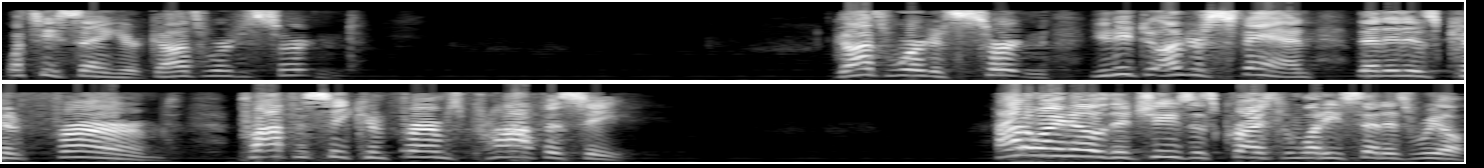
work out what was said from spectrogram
What's he saying here? God's word is certain. God's word is certain. You need to understand that it is confirmed. Prophecy confirms prophecy. How do I know that Jesus Christ and what He said is real?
